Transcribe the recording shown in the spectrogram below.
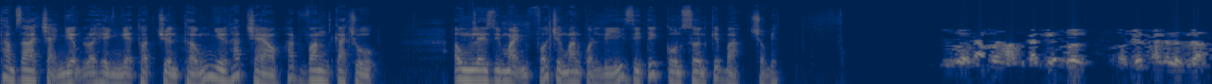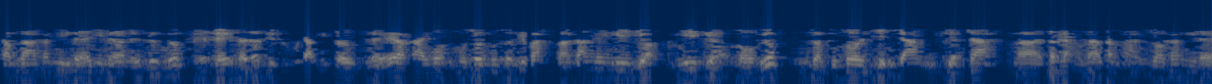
tham gia trải nghiệm loại hình nghệ thuật truyền thống như hát trèo, hát văn, ca trù. Ông Lê Duy Mạnh, Phó trưởng ban quản lý di tích Côn Sơn Kiếp Bạc cho biết. Chúng tôi đã phối hợp các địa phương tổ chức các lực lượng tham gia các nghi lễ như là lễ rước nước, lễ tế trời đất trang lịch sử, lễ khai hội mùa xuân Côn Sơn Kiếp Bạc và các nghi kiệu, nghi kiệu tổ nước được chúng tôi kiểm tra, kiểm tra và tất cả đã sẵn sàng cho các nghi lễ.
